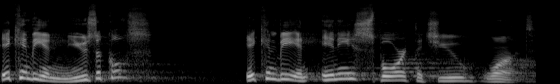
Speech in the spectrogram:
It can be in musicals. It can be in any sport that you want.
